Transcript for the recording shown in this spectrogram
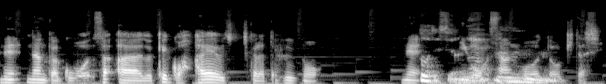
ね、なんかこう、さあの結構早いうちから台風も、ね、そうですよね。2号、3号とうん来たし。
